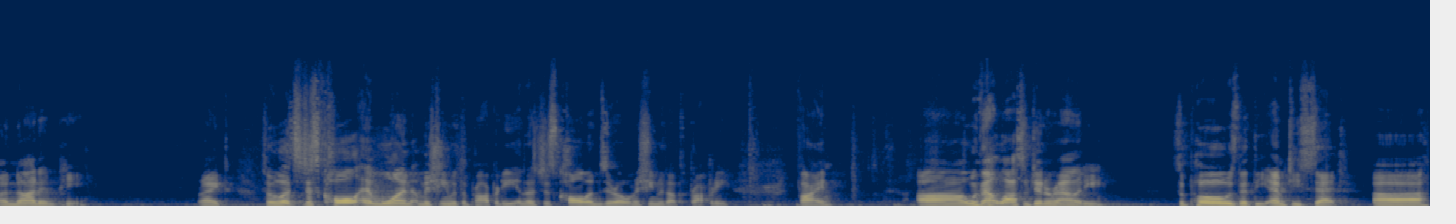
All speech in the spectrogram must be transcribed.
uh, not in P, right? So let's just call M1 a machine with the property, and let's just call M0 a machine without the property. Fine. Uh, without loss of generality, suppose that the empty set uh,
